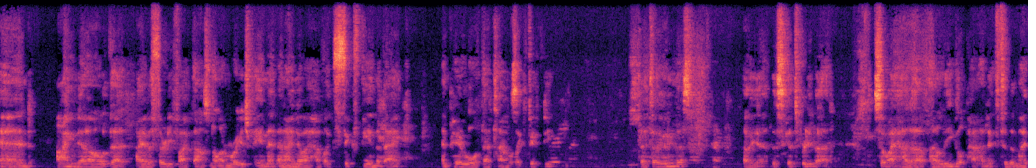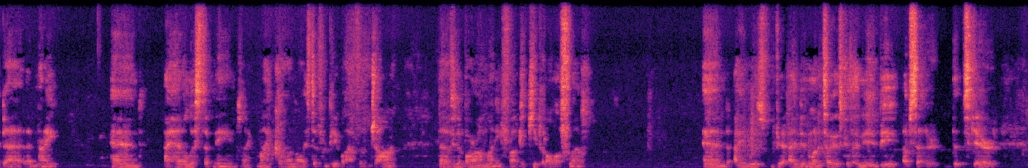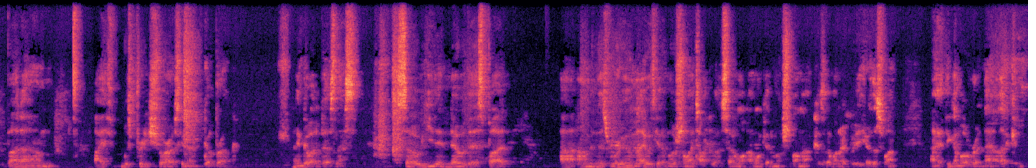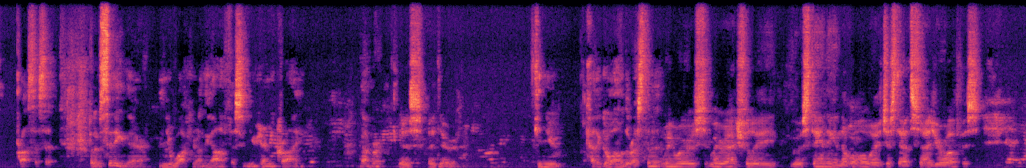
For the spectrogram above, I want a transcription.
and I know that I have a thirty-five thousand dollar mortgage payment, and I know I have like sixty in the bank, and payroll at that time was like 50. Did I tell you any of this? Oh yeah, this gets pretty bad. So I had a, a legal pad next to the, my bed at night, and I had a list of names like Michael and all these different people after John that I was going to borrow money from to keep it all afloat. And I was I didn't want to tell you this because I needed to be upset or scared, but um, I was pretty sure I was going to go broke and go out of business. So you didn't know this, but uh, I'm in this room. I always get emotional when I talk about it, so I won't, I won't get emotional now because I don't want everybody to hear this one. I think I'm over it now that I can process it. But I'm sitting there, and you're walking around the office, and you hear me crying. Remember? Yes, I do. Can you kind of go on with the rest of it? We were we were actually we were standing in the hallway just outside your office,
